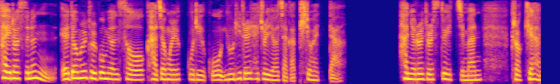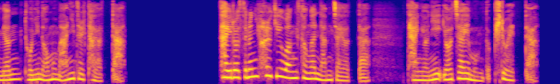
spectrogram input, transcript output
사이러스는 애덤을 돌보면서 가정을 꾸리고 요리를 해줄 여자가 필요했다. 한여를 둘 수도 있지만 그렇게 하면 돈이 너무 많이 들 터였다. 사이러스는 혈기왕성한 남자였다. 당연히 여자의 몸도 필요했다.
